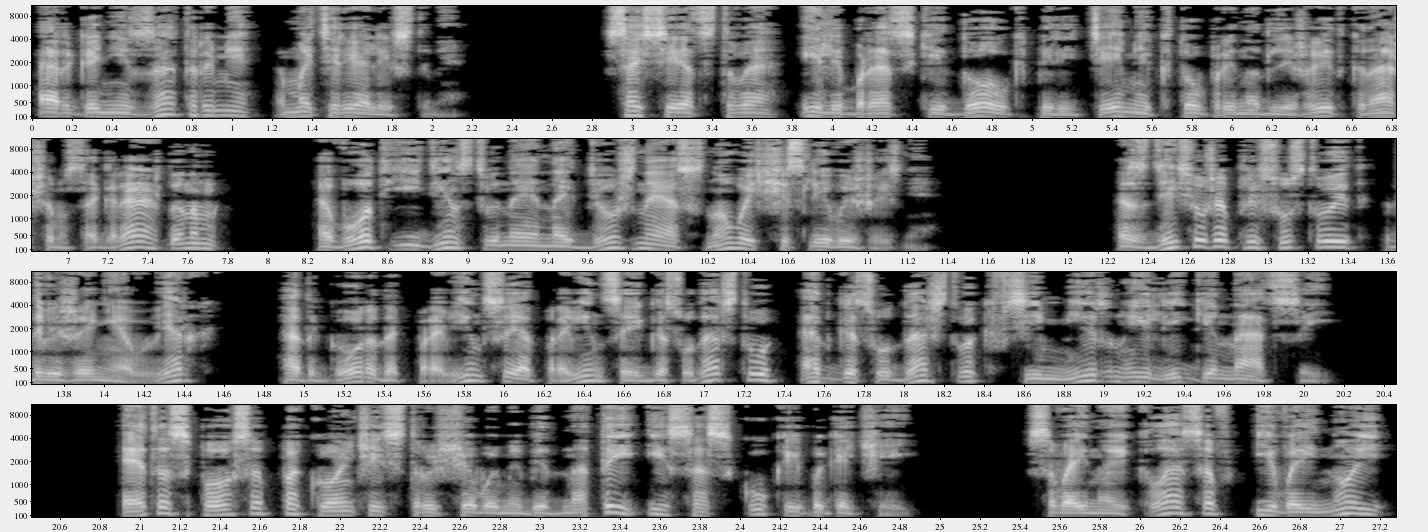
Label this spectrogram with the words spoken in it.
организаторами-материалистами. Соседство или братский долг перед теми, кто принадлежит к нашим согражданам, вот единственная надежная основа счастливой жизни. Здесь уже присутствует движение вверх, от города к провинции, от провинции к государству, от государства к Всемирной Лиге Наций. Это способ покончить с трущобами бедноты и со скукой богачей, с войной классов и войной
